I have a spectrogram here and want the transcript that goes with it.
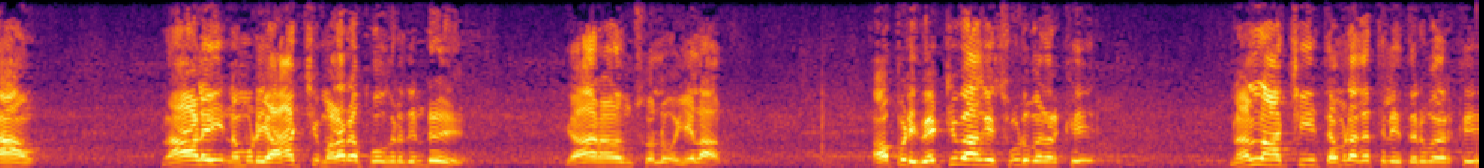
நாம் நாளை நம்முடைய ஆட்சி மலரப் போகிறது என்று யாராலும் சொல்ல இயலாது. அப்படி வெற்றி வாகை சூடுவதற்கு நல்ல ஆட்சியை தமிழகத்திலே தருவதற்கு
